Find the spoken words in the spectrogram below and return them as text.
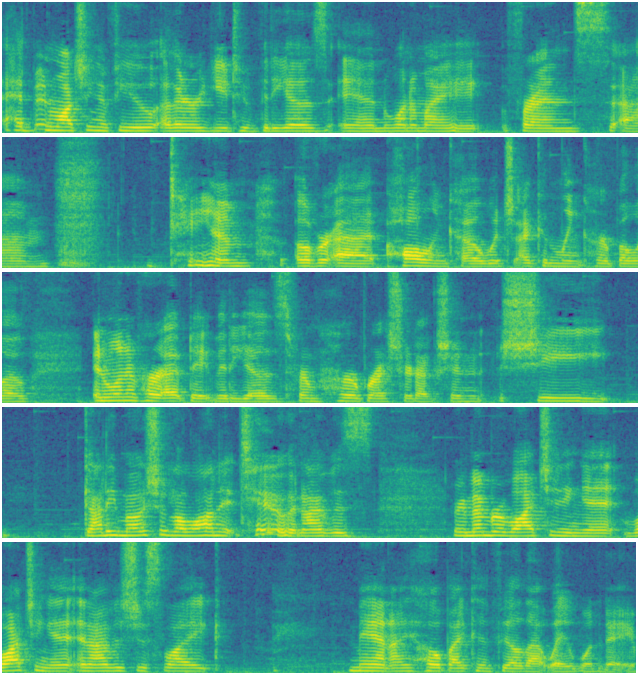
had been watching a few other YouTube videos and one of my friends, um, Tam, over at Hall & Co., which I can link her below, in one of her update videos from her breast reduction, she got emotional on it too, and I was, remember watching it, watching it, and I was just like, man, I hope I can feel that way one day.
